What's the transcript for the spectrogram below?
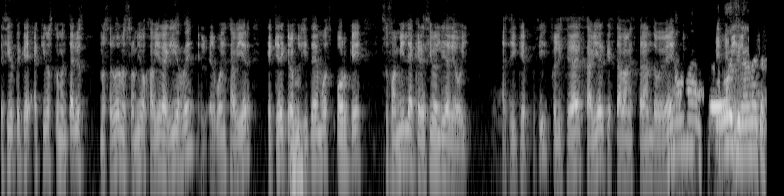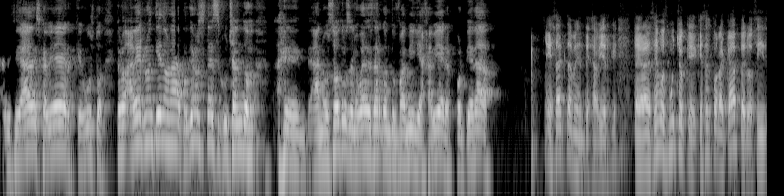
decirte que aquí en los comentarios nos saluda nuestro amigo Javier Aguirre, el, buen Javier, que quiere que lo felicitemos porque su familia creció el día de hoy. Así que, pues sí, felicidades, Javier, que estaban esperando bebé. No, hoy finalmente, felicidades, Javier, qué gusto. Pero, a ver, no entiendo nada. ¿Por qué nos estás escuchando eh, a nosotros en lugar de estar con tu familia, Javier? Por piedad. Exactamente, Javier. Te agradecemos mucho que, estés por acá, pero sí,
